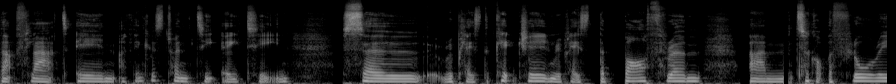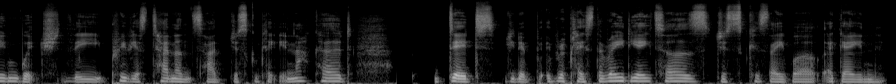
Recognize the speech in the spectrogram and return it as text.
that flat in I think it was 2018 so replaced the kitchen, replaced the bathroom, um, took up the flooring, which the previous tenants had just completely knackered. Did you know replace the radiators just because they were again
